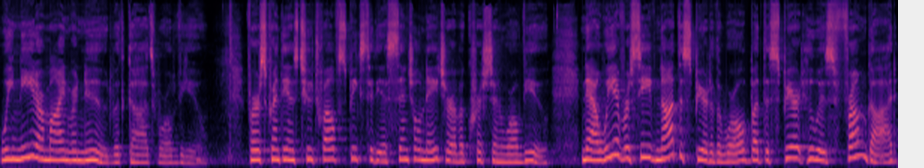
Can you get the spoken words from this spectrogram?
We need our mind renewed with God's worldview. 1 Corinthians 2:12 speaks to the essential nature of a Christian worldview. Now we have received not the spirit of the world, but the spirit who is from God,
